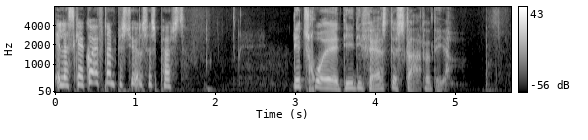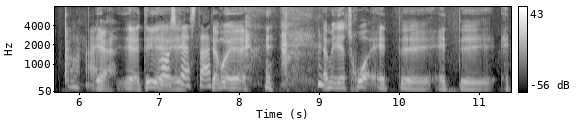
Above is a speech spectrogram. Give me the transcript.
Eller skal jeg gå efter en bestyrelsespost? Det tror jeg, det er de færreste, der starter der. Åh oh, nej. Ja, ja, det, Hvor skal jeg starte? Der må jeg, jamen, jeg tror, at, øh, at, øh, at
